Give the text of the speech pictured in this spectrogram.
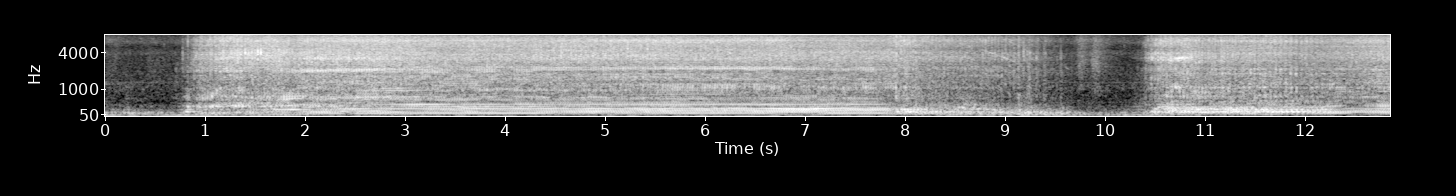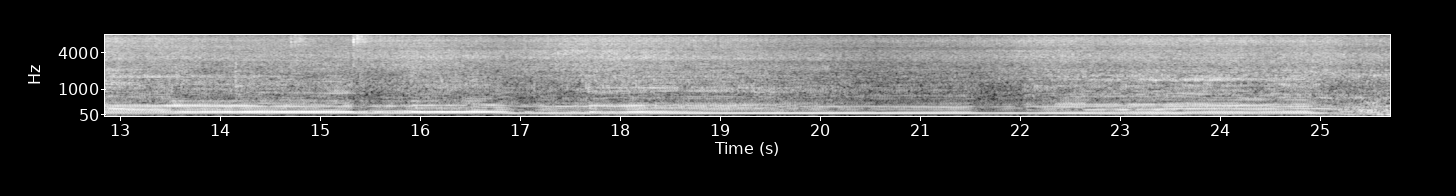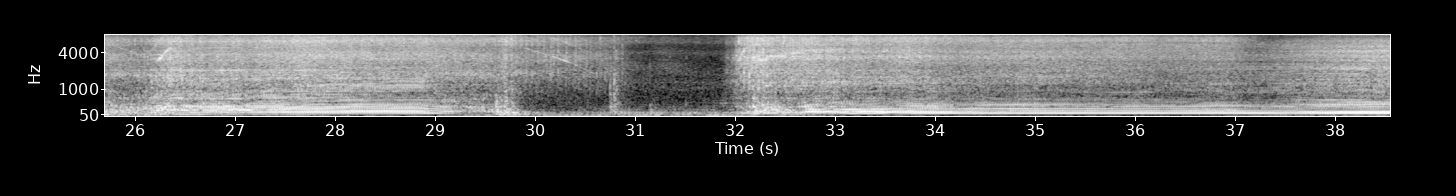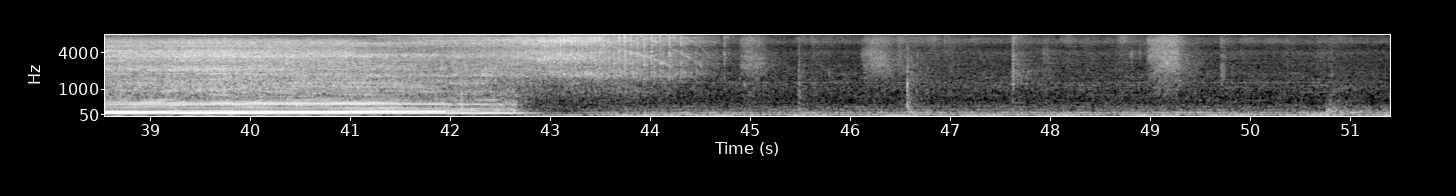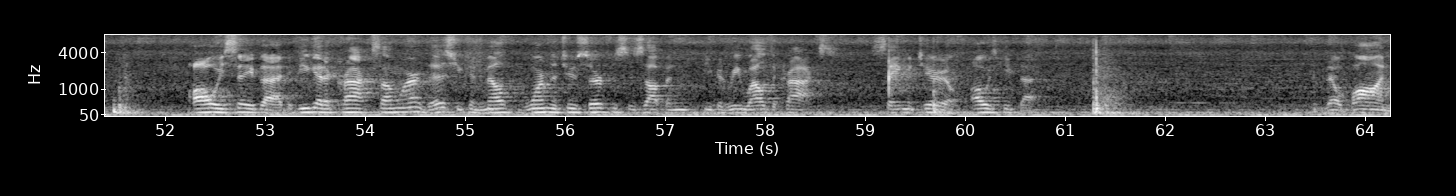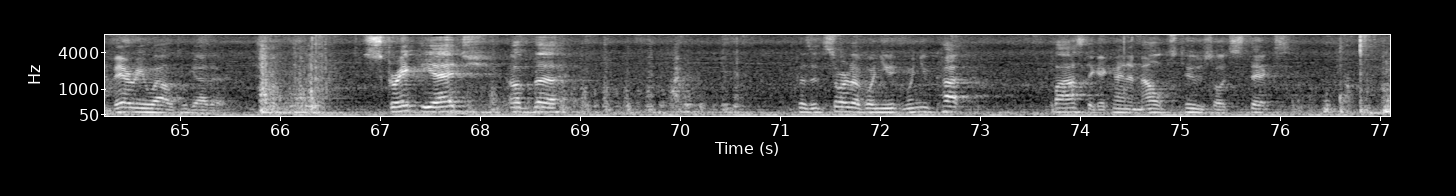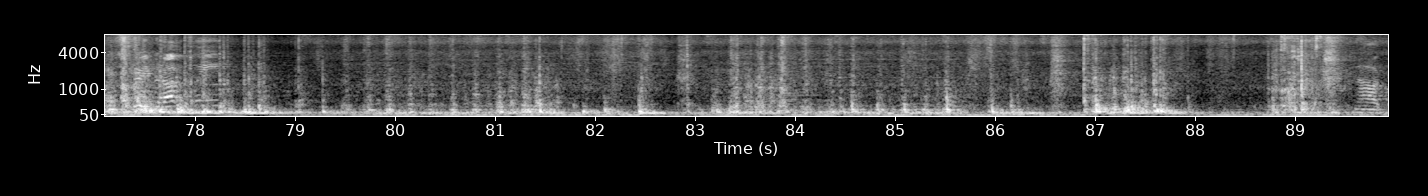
Always save that. If you get a crack somewhere, this, you can melt, warm the two surfaces up and you can re-weld the cracks. Same material, always keep that. They'll bond very well together. Scrape the edge of the, because it's sort of, when you, when you cut plastic, it kind of melts too, so it sticks. You scrape it up clean,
